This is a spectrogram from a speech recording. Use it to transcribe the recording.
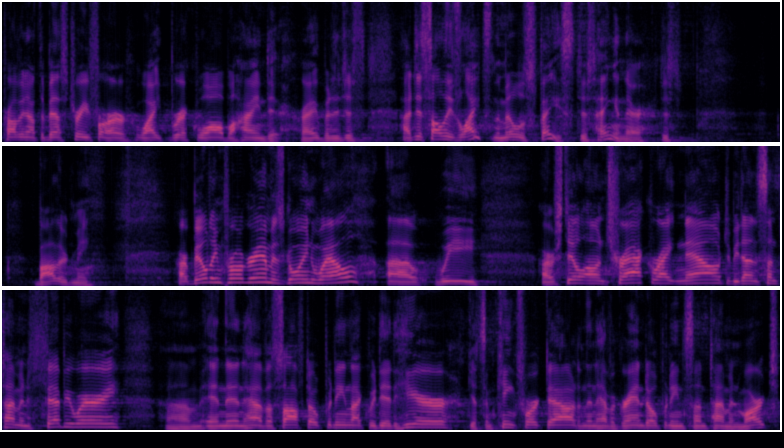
Probably not the best tree for our white brick wall behind it, right? But it just, I just saw these lights in the middle of space just hanging there. Just bothered me. Our building program is going well. Uh, we are still on track right now to be done sometime in February. Um, and then have a soft opening like we did here, get some kinks worked out, and then have a grand opening sometime in March.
